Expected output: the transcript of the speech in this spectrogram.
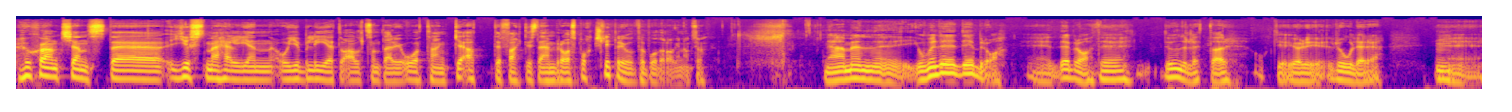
Hur skönt känns det just med helgen och jubileet och allt sånt där i åtanke att det faktiskt är en bra sportslig period för båda lagen också? Nej men, jo men det, det är bra. Det är bra, det, det underlättar och det gör det roligare. Mm. Eh,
